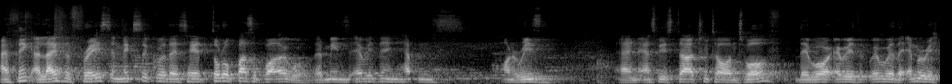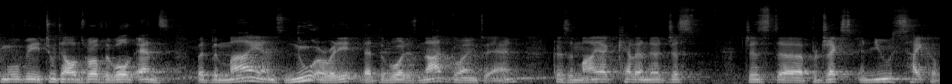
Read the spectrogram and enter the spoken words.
I think I like the phrase in Mexico, they say, todo pasa por algo. That means everything happens on a reason. And as we start 2012, they were, every, they the Emmerich movie, 2012, the world ends. But the Mayans knew already that the world is not going to end because the Maya calendar just, just uh, projects a new cycle.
